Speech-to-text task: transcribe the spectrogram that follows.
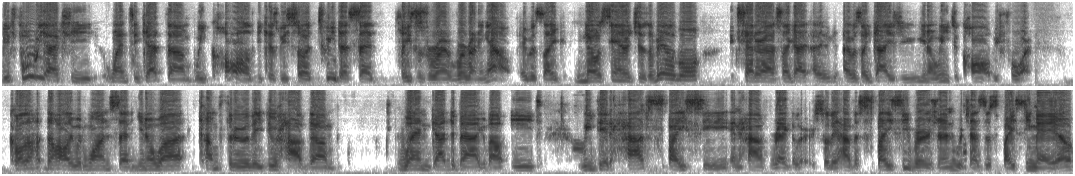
Before we actually went to get them, we called because we saw a tweet that said places were, were running out. It was like no sandwiches available, etc. So I, got, I, I was like, guys, you, you know, we need to call before. Call the, Hollywood one, said, you know what, come through. They do have them. When got the bag about eight, we did half spicy and half regular. So they have a spicy version, which has the spicy mayo,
